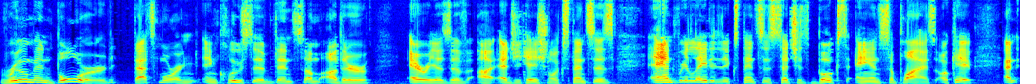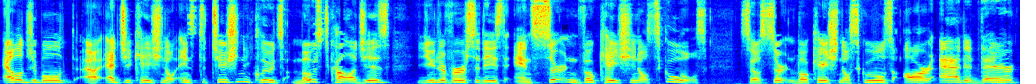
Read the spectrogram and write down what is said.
room and board, that's more in- inclusive than some other areas of uh, educational expenses and related expenses such as books and supplies. Okay, an eligible uh, educational institution includes most colleges, universities, and certain vocational schools. So certain vocational schools are added there,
